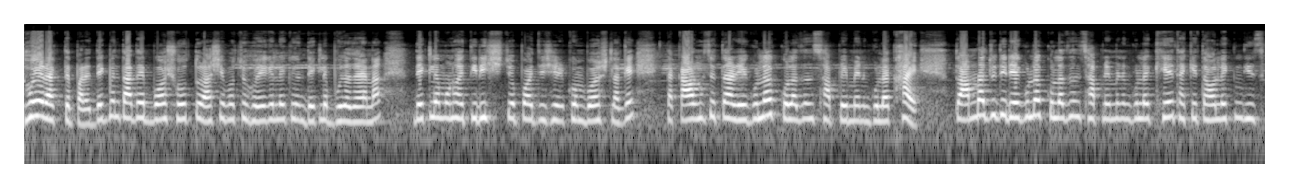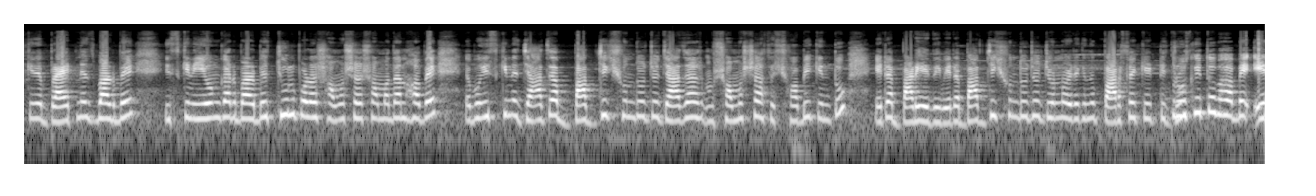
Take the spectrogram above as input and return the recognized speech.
ধরে রাখতে পারে। দেখবেন তাদের বয়স সত্তর আশি বছর হয়ে গেলে কিন্তু দেখলে বোঝা যায় না। দেখলে মনে হয় তিরিশ পঁয়ত্রিশ এরকম বয়স লাগে। তার কারণ হচ্ছে তারা রেগুলার কোলাজেন সাপ্লিমেন্টগুলো খায়। তো আমরা যদি রেগুলার কোলাজেন সাপ্লিমেন্টগুলো খেয়ে থাকি, তাহলে কিন্তু স্কিনে ব্রাইটনেস বাড়বে, স্কিন ইয়ঙ্গার বাড়বে, চুল পড়ার সমস্যার সমাধান হবে এবং স্কিনে যা যা বাহ্যিক সৌন্দর্য, যা যা সমস্যা আছে সবই কিন্তু এটা বাড়িয়ে দেবে। এটা বাহ্যিক সৌন্দর্যের জন্য এটা কিন্তু পারফেক্ট একটি প্রকৃতভাবে এ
